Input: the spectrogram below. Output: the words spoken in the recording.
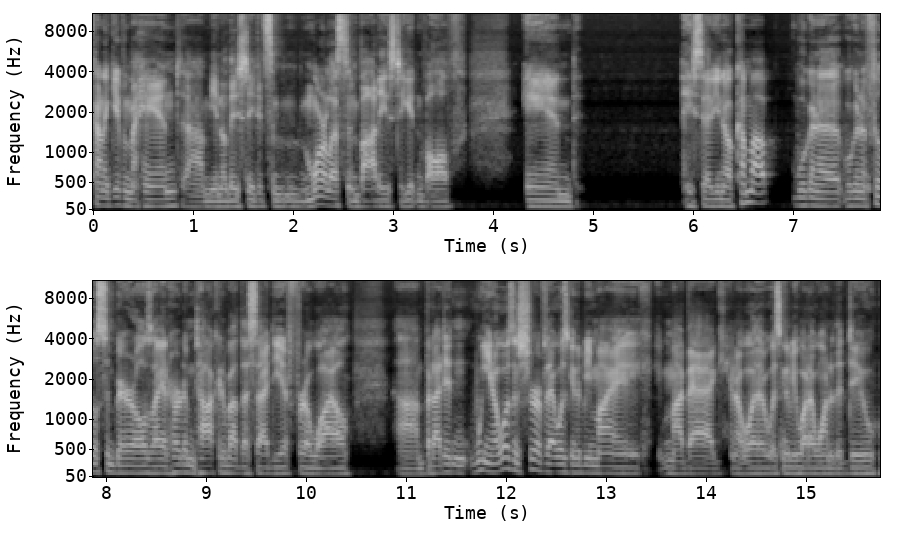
kind of give him a hand. Um, you know, they just needed some more or less some bodies to get involved, and he said, you know, come up. We're gonna we're gonna fill some barrels. I had heard him talking about this idea for a while. Um, but I didn't, you know, wasn't sure if that was to be my my bag, you know, whether it was to be what I wanted to do.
